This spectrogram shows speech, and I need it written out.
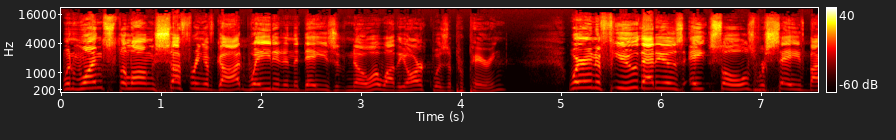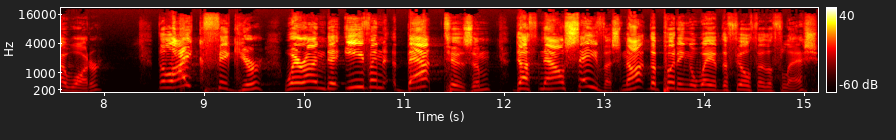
When once the long suffering of God waited in the days of Noah while the ark was a preparing, wherein a few, that is, eight souls, were saved by water. The like figure whereunto even baptism doth now save us, not the putting away of the filth of the flesh,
